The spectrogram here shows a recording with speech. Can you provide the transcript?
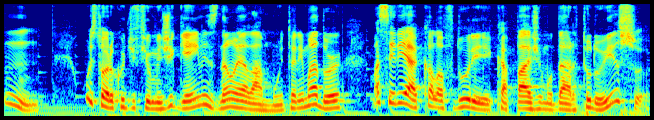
Hum, o histórico de filmes de games não é lá muito animador, mas seria Call of Duty capaz de mudar tudo isso?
